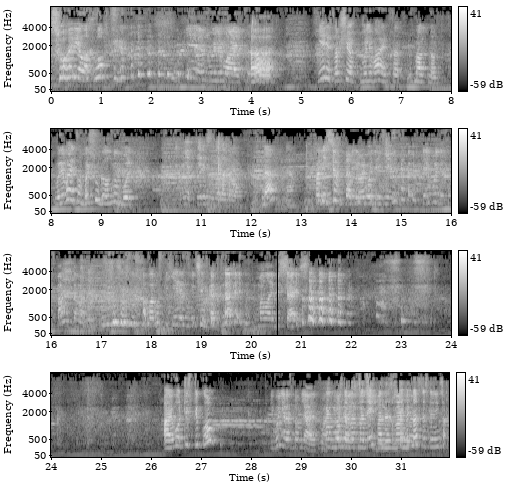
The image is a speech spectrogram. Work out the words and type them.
Что горело, хлопцы? Херес выливается. А, Херес вообще выливается знатно. Выливается в большую головную боль. Нет, терес это добро. Да? Да. Понесет добро. Переводе с испанского. А по-русски херес звучит как-то малообещающе. А его частиком Его не разбавляют. Маш. Как можно посмотреть по названию. 115 страница.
